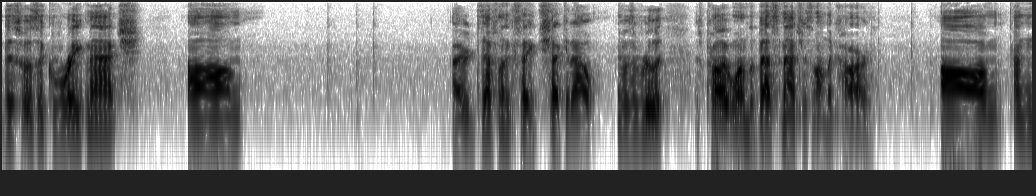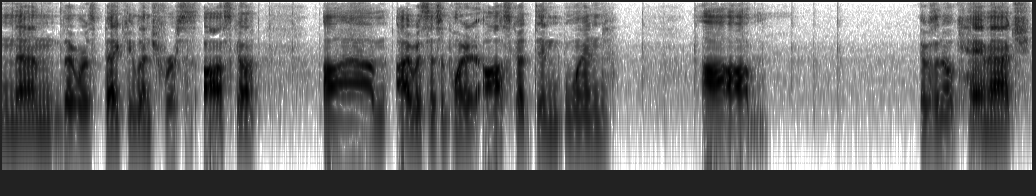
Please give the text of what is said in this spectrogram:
this was a great match. Um, I would definitely say check it out. It was really, it was probably one of the best matches on the card. Um, and then there was Becky Lynch versus Asuka. Um, I was disappointed Asuka didn't win. Um, it was an okay match.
